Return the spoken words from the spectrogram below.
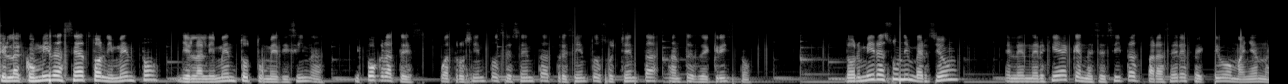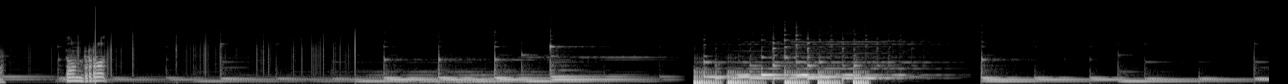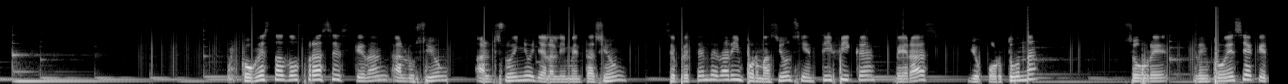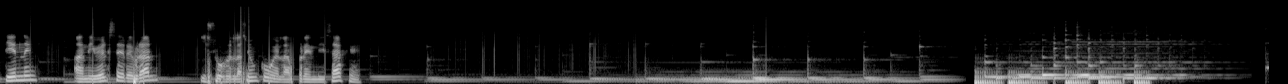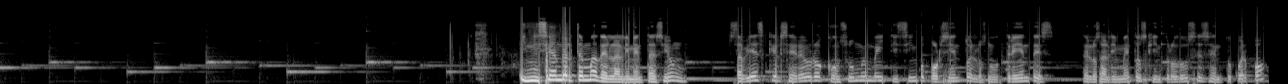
Que la comida sea tu alimento y el alimento tu medicina. Hipócrates 460-380 a.C. Dormir es una inversión en la energía que necesitas para ser efectivo mañana. Tom Roth Con estas dos frases que dan alusión al sueño y a la alimentación, se pretende dar información científica, veraz y oportuna sobre la influencia que tienen a nivel cerebral y su relación con el aprendizaje. Iniciando el tema de la alimentación, ¿sabías que el cerebro consume un 25% de los nutrientes de los alimentos que introduces en tu cuerpo?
